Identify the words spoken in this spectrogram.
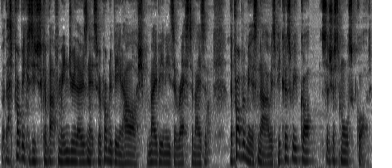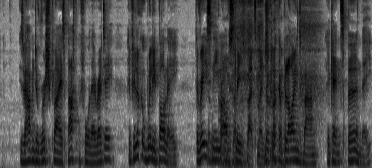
But that's probably because he's just come back from injury, though, isn't it? So we're probably being harsh. But maybe he needs a rest it. The problem is now is because we've got such a small squad, is we're having to rush players back before they're ready. If you look at Willy Boly, the reason he Prime obviously example about to mention. looked like a blind man against Burnley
